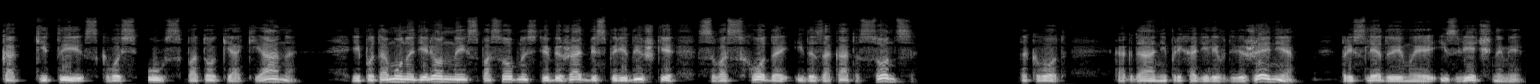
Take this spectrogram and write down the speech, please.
как киты сквозь ус потоки океана, и потому наделенные способностью бежать без передышки с восхода и до заката солнца. Так вот, когда они приходили в движение, преследуемые извечными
